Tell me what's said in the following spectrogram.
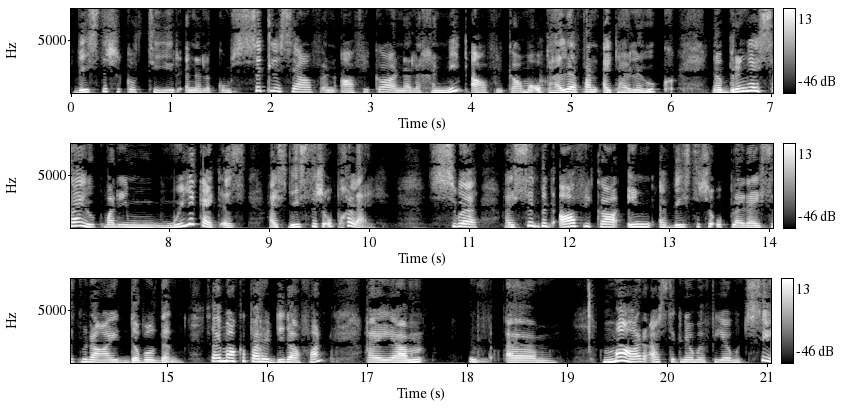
westerse kultuur en hulle kom sit hulle self in Afrika en hulle geniet Afrika maar op hulle vanuit hulle hoek. Nou bring hy sy hoek, maar die moeilikheid is hy's westers opgelei. So, hy sit met Afrika en 'n westerse opleiding. Hy sit met daai dubbel ding. So hy maak 'n parodie daarvan. Hy ehm um, ehm um, maar as ek nou maar vir jou moet sê,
